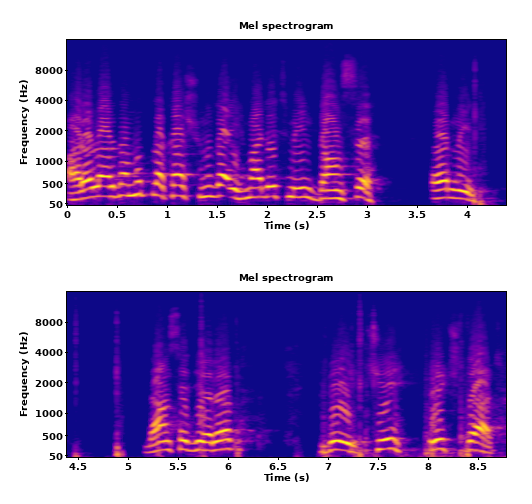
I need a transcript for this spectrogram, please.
Aralarda mutlaka şunu da ihmal etmeyin. Dansı. Örneğin dans ediyorum. 1, 2, 3, 4.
